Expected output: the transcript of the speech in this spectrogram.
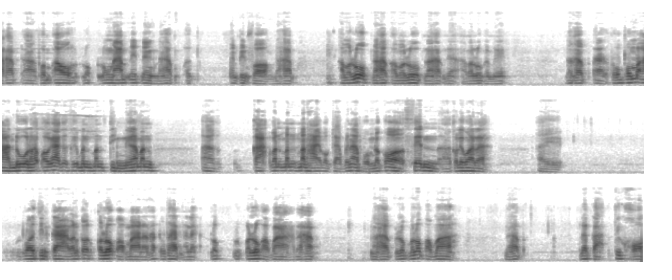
นะครับอ่าผมเอาลงลงน้ำนิดนึงนะครับเอ่อมันเป็นฟองนะครับ เอามารูปนะครับ เอามารูปนะครับเนี่ยเอามารูปแบบนี้นะครับอ่าผมผมมาอ่านดูนะครับ เอาง่ายก็คือมันมันติ่งเนื้อมันอ่า กะมันมันมันหายออกจากใบหน้าผม แล้วก็เส้นเขาเรียกว่าอะไรไอรอยตีนกา มันก็ก็ลบออกมานะครับทุกท่านนั่นแหละลบมันลบออกมานะครับ นะครับ ลบมันลบออกมานะครับ แล้วกะที่คอ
